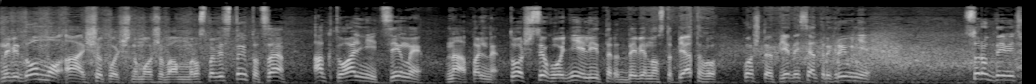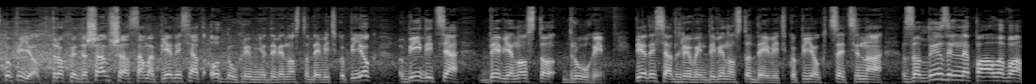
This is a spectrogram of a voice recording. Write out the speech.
невідомо. А що точно можу вам розповісти, то це актуальні ціни на пальне. Тож сьогодні літр 95-го коштує 53 гривні 49 копійок. Трохи дешевше, а саме 51 гривню 99 копійок обійдеться 92-й. 50 гривень 99 копійок – це ціна за дизельне паливо.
